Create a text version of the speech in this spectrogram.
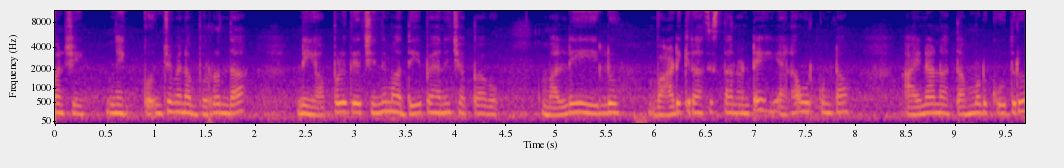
మనిషి నీకు కొంచెమైనా బుర్రుందా? నీ అప్పులు తీర్చింది మా దీపే అని చెప్పావు. మళ్ళీ ఇల్లు వాడికి రాసిస్తానంటే ఎలా ఊరుకుంటావు? అయినా నా తమ్ముడు కూతురు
